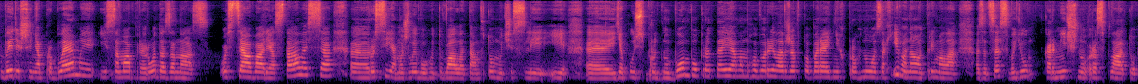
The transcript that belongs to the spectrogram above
вирішення проблеми і сама природа за нас. Ось ця аварія сталася. Е, Росія, можливо, готувала там в тому числі і е, якусь брудну бомбу, про те я вам говорила вже в попередніх прогнозах, і вона отримала за це свою кармічну розплату.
